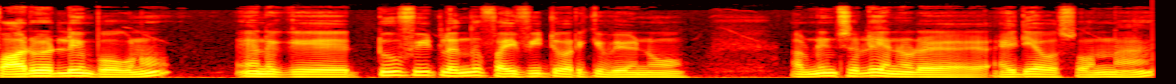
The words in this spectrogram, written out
ஃபார்வேர்ட்லேயும் போகணும். எனக்கு டூ ஃபீட்லேருந்து ஃபைவ் ஃபீட் வரைக்கும் வேணும் அப்படின்னு சொல்லி என்னோடய ஐடியாவை சொன்னேன்.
